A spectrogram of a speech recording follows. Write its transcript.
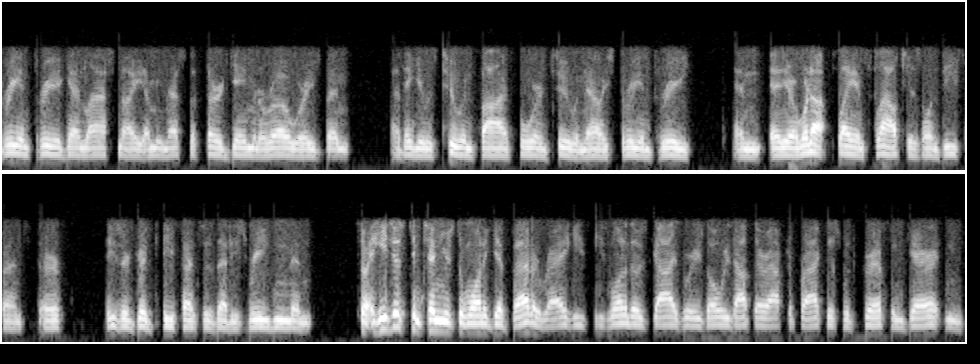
three and three again last night. I mean, that's the third game in a row where he's been. I think it was two and five, four and two, and now he's three and three. And and you know, we're not playing slouches on defense. They're these are good defenses that he's reading, and so he just continues to want to get better. Ray, he's he's one of those guys where he's always out there after practice with Griff and Garrett and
